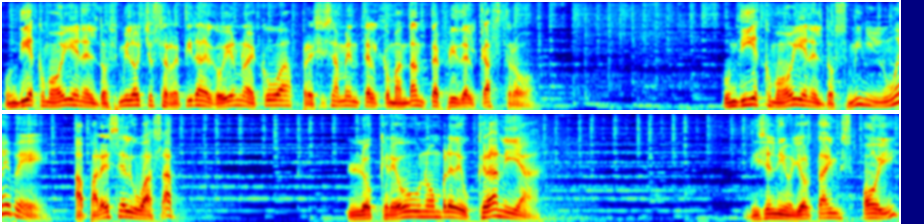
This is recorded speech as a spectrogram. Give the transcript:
Un día como hoy, en el 2008, se retira del gobierno de Cuba precisamente el comandante Fidel Castro. Un día como hoy, en el 2009, aparece el WhatsApp lo creó un hombre de Ucrania. Dice el New York Times hoy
